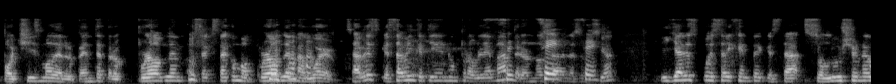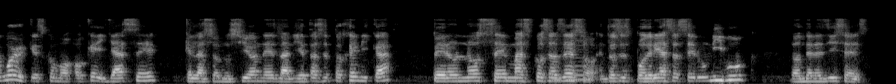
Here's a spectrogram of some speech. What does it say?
pochismo de repente, pero problem, o sea, que está como problem aware, ¿sabes? Que saben que tienen un problema, pero no saben la solución. Y ya después hay gente que está solution aware, que es como, ok, ya sé que la solución es la dieta cetogénica, pero no sé más cosas de eso. Entonces podrías hacer un ebook donde les dices,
